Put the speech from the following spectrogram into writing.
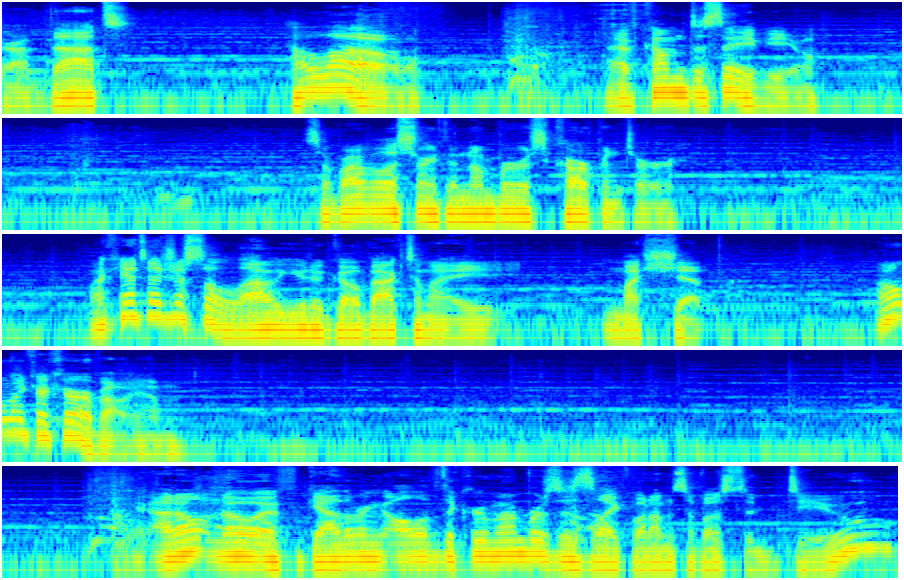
Grab that. Hello! I have come to save you. Survivalist strength in numbers, carpenter. Why can't I just allow you to go back to my my ship. I don't think I care about him. I don't know if gathering all of the crew members is like what I'm supposed to do.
